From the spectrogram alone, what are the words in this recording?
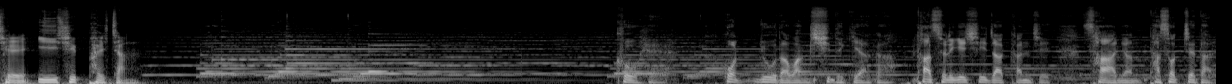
제 28장. 그해 곧 유다 왕 시드기야가 다스리기 시작한 지 4년 다섯째 달.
